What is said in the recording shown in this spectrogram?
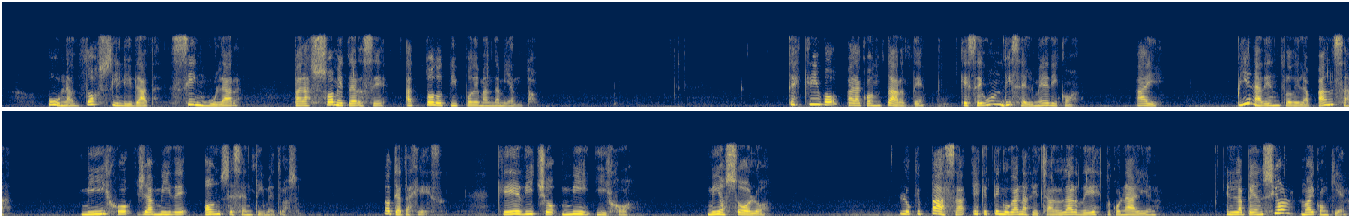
una docilidad singular para someterse a todo tipo de mandamiento. Te escribo para contarte que según dice el médico, hay bien adentro de la panza, mi hijo ya mide 11 centímetros. No te atajes, que he dicho mi hijo mío solo. Lo que pasa es que tengo ganas de charlar de esto con alguien. En la pensión no hay con quién.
